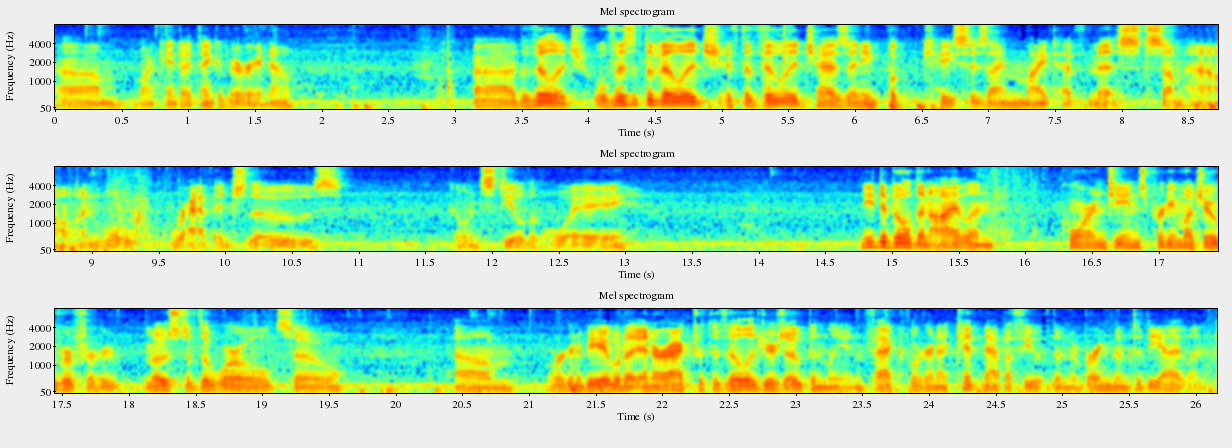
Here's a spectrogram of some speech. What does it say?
Um, why can't I think of it right now? Uh, the village. We'll visit the village. If the village has any bookcases I might have missed somehow, and we'll ravage those. Go and steal them away. Need to build an island. Quarantine's pretty much over for most of the world, so... Um, we're going to be able to interact with the villagers openly. In fact, we're going to kidnap a few of them and bring them to the island.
